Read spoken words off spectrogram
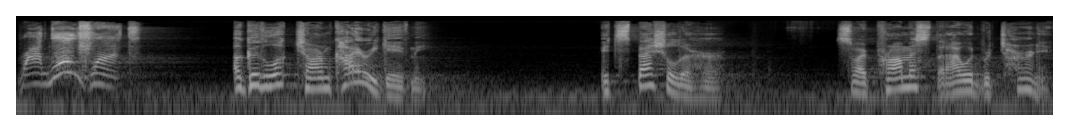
What is it? a good luck charm Kairi gave me. It's special to her, so I promised that I would return it.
